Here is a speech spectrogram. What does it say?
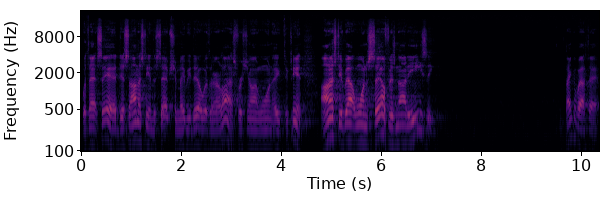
with that said, dishonesty and deception may be dealt with in our lives. 1 John 1 8 through 10. Honesty about oneself is not easy. Think about that.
